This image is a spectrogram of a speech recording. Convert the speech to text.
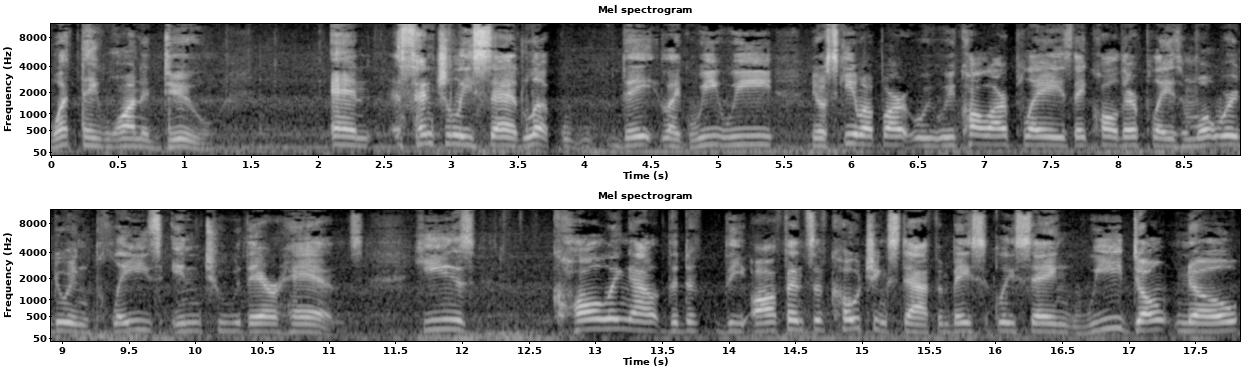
what they want to do. And essentially said, look, they like we we you know scheme up our we, we call our plays, they call their plays, and what we're doing plays into their hands. He is calling out the the offensive coaching staff and basically saying we don't know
